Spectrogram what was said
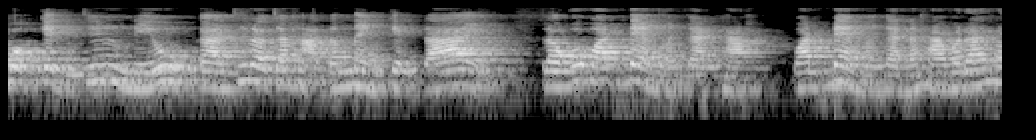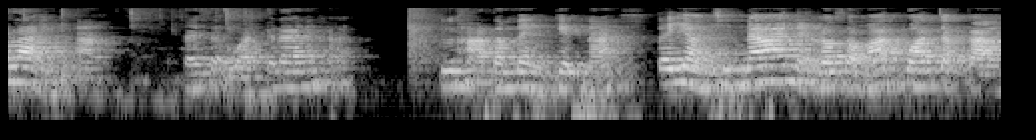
บวกเก็บอยู่ที่หนึ่งนิ้ว การที่เราจะหาตำแหน่งเก็บได้ เราก็วัดแบ่งเหมือนกันค่ะ วัดแบ่งเหมือนกันนะคะ ว่าได้เท่าไหร่อะใช้สายวัดก็ได้นะคะ คือหาตำแหน่งเก็บนะ แต่อย่างชิ้นหน้าเนี่ยเราสามารถวัดจากกลาง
